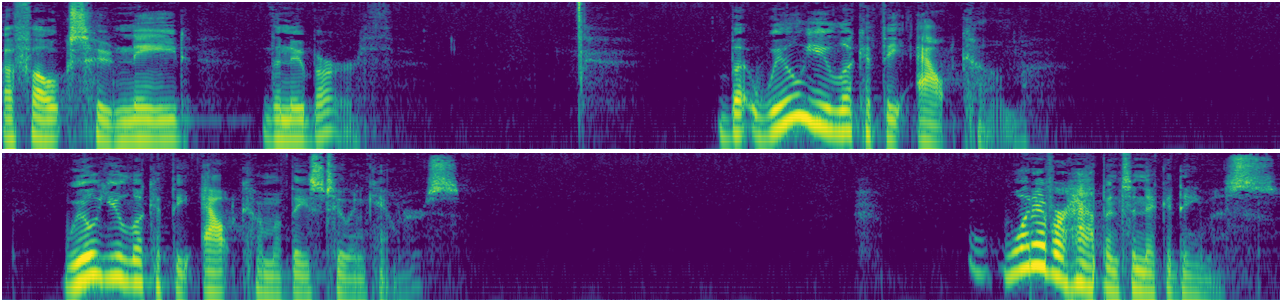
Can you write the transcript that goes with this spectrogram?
of folks who need the new birth. But will you look at the outcome? Will you look at the outcome of these two encounters? Whatever happened to Nicodemus?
